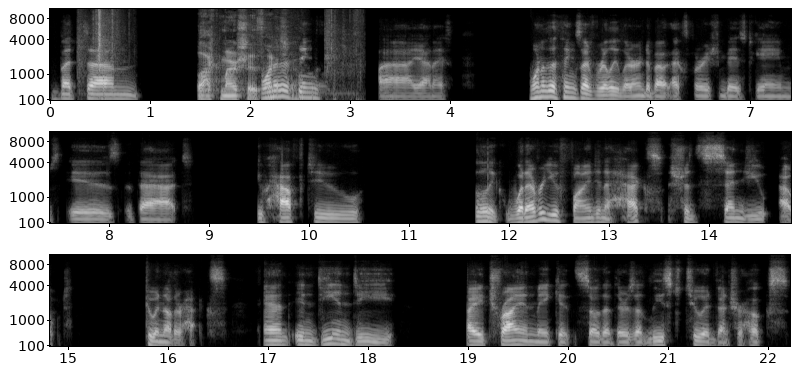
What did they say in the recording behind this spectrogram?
but um, Black Marshes. One of the things. Uh, yeah, nice. One of the things I've really learned about exploration-based games is that you have to like whatever you find in a hex should send you out to another hex. And in D&D, I try and make it so that there's at least two adventure hooks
